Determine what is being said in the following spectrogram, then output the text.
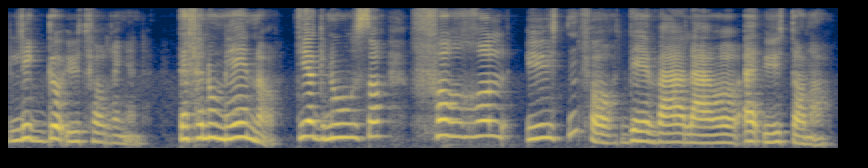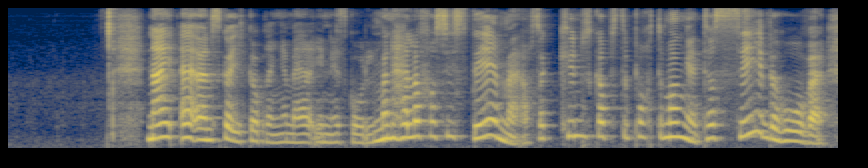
ligger utfordringen. Det er fenomener, diagnoser, forhold utenfor det hver lærer er utdanna. Nei, jeg ønsker ikke å bringe mer inn i skolen, men heller få systemet, altså Kunnskapsdepartementet, til å se behovet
